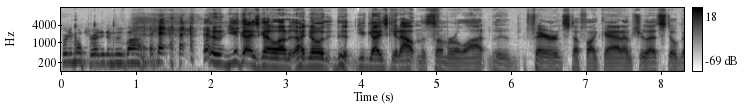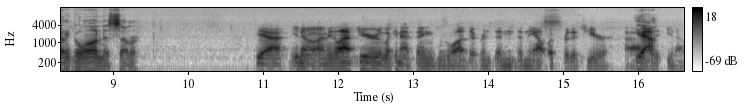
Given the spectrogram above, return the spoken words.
pretty much ready to move on. You guys got a lot of. I know that you guys get out in the summer a lot, the fair and stuff like that. I'm sure that's still going to go on this summer. Yeah, you know, I mean, last year looking at things was a lot different than than the outlook for this year. Uh, Yeah. You know,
